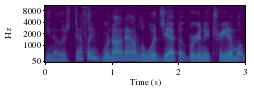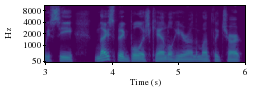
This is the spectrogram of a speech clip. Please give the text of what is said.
you know, there's definitely we're not out of the woods yet, but we're going to trade on what we see. Nice big bullish candle here on the monthly chart.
